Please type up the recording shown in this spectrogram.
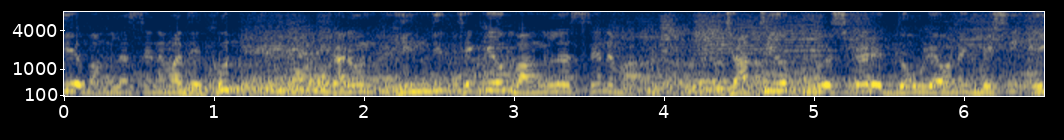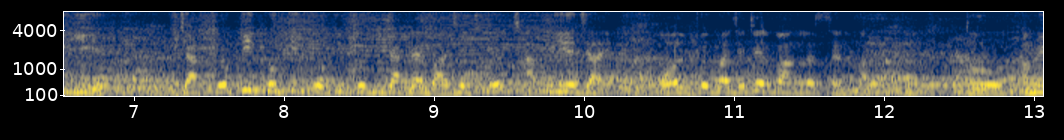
দিয়ে বাংলা সিনেমা দেখুন। কারণ হিন্দির থেকেও বাংলা সিনেমা জাতীয় পুরস্কারের দৌড়ে অনেক বেশি এগিয়ে, যা কোটি কোটি কোটি কোটি টাকার বাজেটকেও ছাপিয়ে যায় অল্প বাজেটের বাংলা সিনেমা তো আমি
